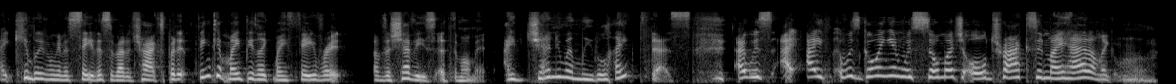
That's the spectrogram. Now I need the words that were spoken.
I can't believe I'm going to say this about a Trax, but I think it might be like my favorite of the Chevys at the moment. I genuinely liked this. I was I, I was going in with so much old Trax in my head. I'm like, "Mm,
